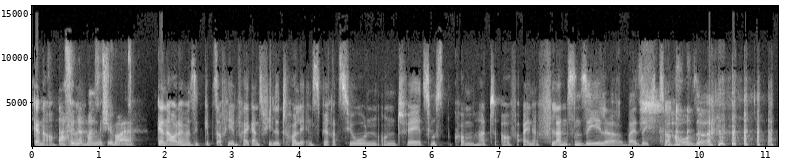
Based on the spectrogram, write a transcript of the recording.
Genau. Da findet man mich überall. Genau, da gibt es auf jeden Fall ganz viele tolle Inspirationen und wer jetzt Lust bekommen hat auf eine Pflanzenseele bei sich zu Hause,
